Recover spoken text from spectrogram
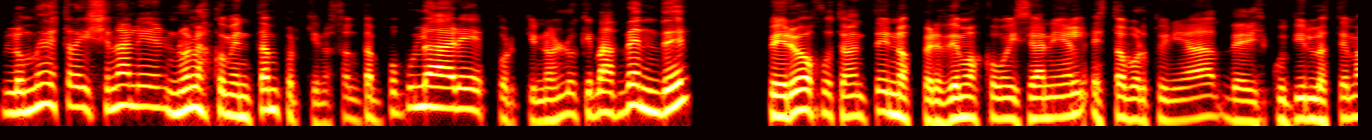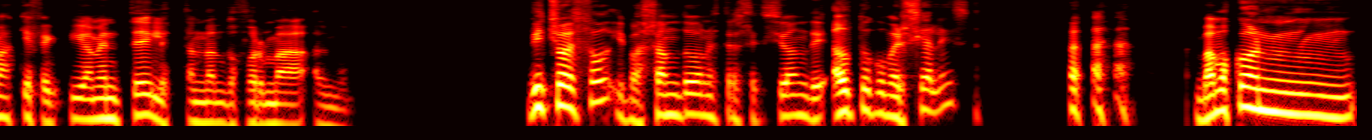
los medios tradicionales no las comentan porque no son tan populares, porque no es lo que más vende, pero justamente nos perdemos, como dice Daniel, esta oportunidad de discutir los temas que efectivamente le están dando forma al mundo. Dicho eso, y pasando a nuestra sección de autocomerciales, vamos con,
